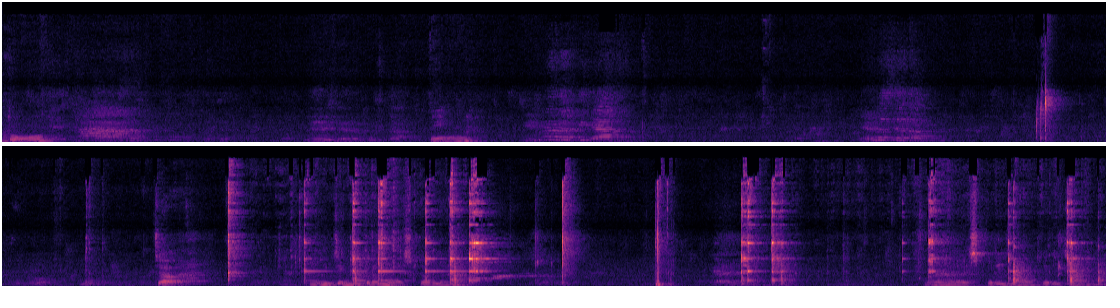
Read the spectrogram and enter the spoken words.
ਦੋ ਤਿੰਨ ਚਾਰ ਇਹਨੂੰ ਚੰਗੀ ਤਰ੍ਹਾਂ ਮੈਸ਼ ਕਰ ਲੈਣਾ ਇਹਨੂੰ ਮੈਸ਼ ਕਰੀ ਜਾਣਾ ਕਰੀ ਜਾਣਾ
